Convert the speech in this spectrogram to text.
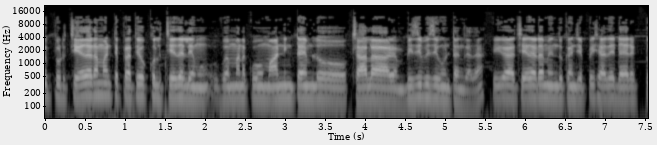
ఇప్పుడు చేదడం అంటే ప్రతి ఒక్కరు చేదలేము. మనకు మార్నింగ్ టైంలో చాలా బిజీ బిజీగా ఉంటాం కదా. ఇక చేదడం ఎందుకు అని చెప్పేసి అదే డైరెక్ట్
